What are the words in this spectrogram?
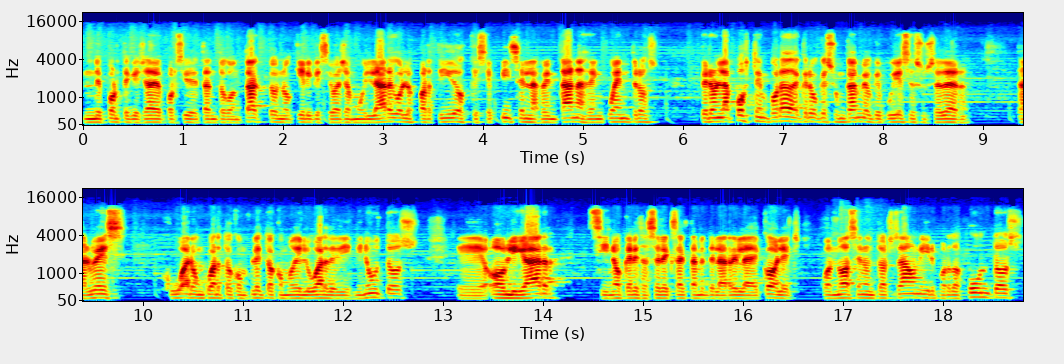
Un deporte que ya de por sí de tanto contacto, no quiere que se vayan muy largos los partidos, que se pisen las ventanas de encuentros. Pero en la postemporada creo que es un cambio que pudiese suceder. Tal vez jugar un cuarto completo como de lugar de 10 minutos, eh, obligar, si no querés hacer exactamente la regla de college, cuando hacen un touchdown, ir por dos puntos,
